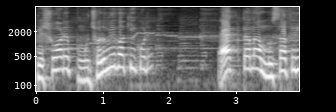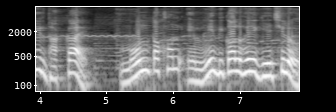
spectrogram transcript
পেশোয়ারে পৌঁছলুমই বা কি করে? একটানা মুসাফিরির ধাক্কায় মন তখন এমনি বিকল হয়ে গিয়েছিল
